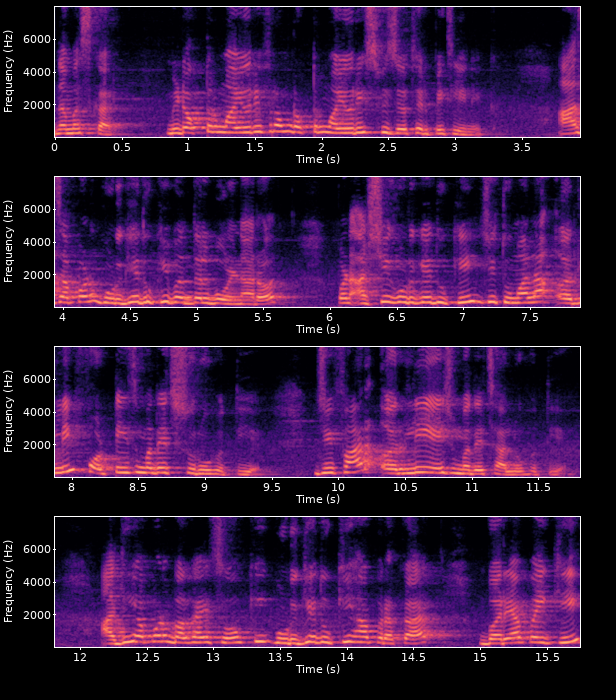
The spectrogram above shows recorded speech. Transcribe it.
नमस्कार. मी doctor Mayuri from doctor Mayuri's physiotherapy clinic. आज आपण गुडघेदुखीबद्दल बोलणार आहोत पण अशी गुडघेदुखी जी तुम्हाला अर्ली फॉर्टीजमध्येच सुरू होतीये जी फार अर्ली एजमध्ये चालू होतीये. आधी आपण बघायचो की गुडघेदुखी हा प्रकार बऱ्यापैकी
